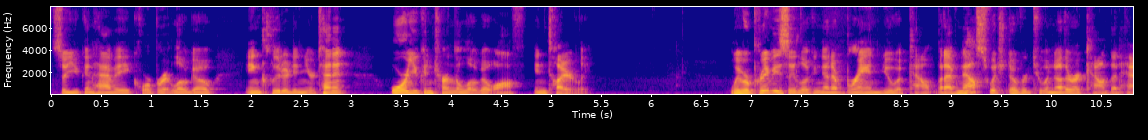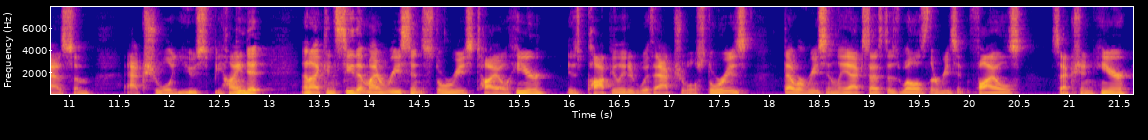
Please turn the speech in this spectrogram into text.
So you can have a corporate logo included in your tenant, or you can turn the logo off entirely. We were previously looking at a brand new account, but I've now switched over to another account that has some actual use behind it. And I can see that my recent stories tile here is populated with actual stories that were recently accessed, as well as the recent files section here.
